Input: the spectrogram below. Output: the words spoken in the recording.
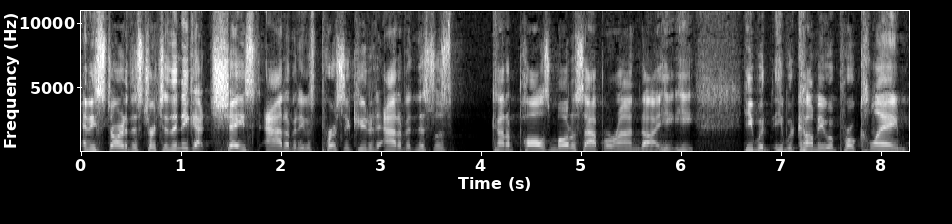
And he started this church, and then he got chased out of it. He was persecuted out of it. And this was kind of Paul's modus operandi. He, he, he, would, he would come, he would proclaim,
